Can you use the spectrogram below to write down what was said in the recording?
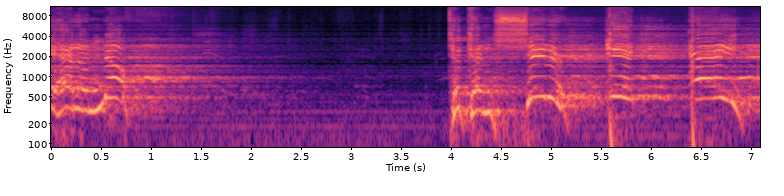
They had enough to consider it a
